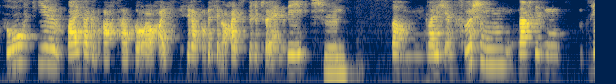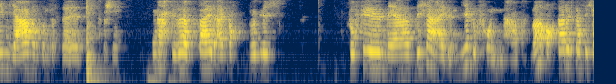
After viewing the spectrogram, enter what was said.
so viel weitergebracht hat, so auch als, ich sehe das so ein bisschen auch als spirituellen Weg. Schön. Ähm, weil ich inzwischen nach diesen sieben Jahren sind es inzwischen, nach dieser Zeit einfach wirklich so viel mehr Sicherheit in mir gefunden habe. Ne? Auch dadurch, dass ich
